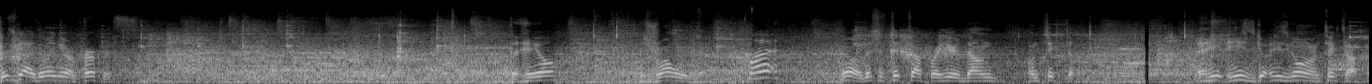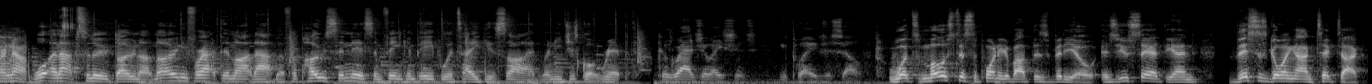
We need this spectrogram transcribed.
This guy doing it on purpose. The hell is wrong with him? What? No, this is TikTok right here, down on TikTok. And he, he's go, he's going on TikTok right now. What an absolute donut. Not only for acting like that, but for posting this and thinking people would take his side when he just got ripped. Congratulations, you played yourself. What's most disappointing about this video is you say at the end, this is going on TikTok,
